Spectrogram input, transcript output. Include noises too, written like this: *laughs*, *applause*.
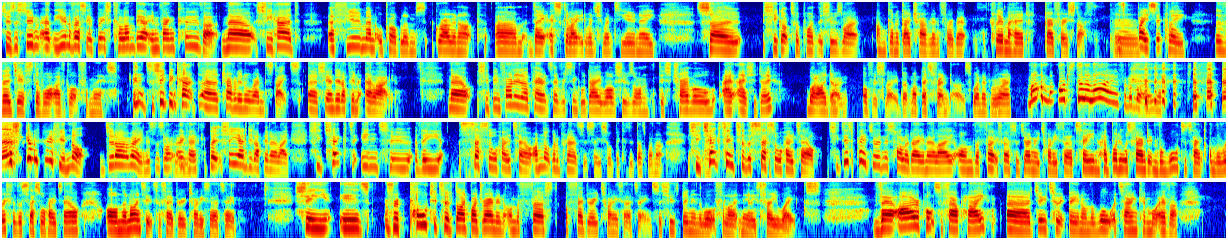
She was a student at the University of British Columbia in Vancouver. Now she had a few mental problems growing up. Um, they escalated when she went to uni. So she got to a point that she was like, I'm going to go traveling for a bit, clear my head, go through stuff. It's Mm. basically the gist of what I've got from this. *clears throat* so she'd been ca- uh, traveling all around the States. Uh, she ended up in LA. Now, she'd been phoning her parents every single day while she was on this travel, as you do. Well, I don't, obviously, but my best friend does whenever mm. we're, Mum, I'm still alive. And I'm like, oh, "Yeah." What's she going to do if you're not? Do you know what I mean? It's just like, Mm. okay. But she ended up in LA. She checked into the Cecil Hotel. I'm not going to pronounce it Cecil because it does my nut. She checked into the Cecil Hotel. She disappeared during this holiday in LA on the 31st of January 2013. Her body was found in the water tank on the roof of the Cecil Hotel on the 19th of February 2013. She is reported to have died by drowning on the 1st of February 2013. So she's been in the water for like nearly three weeks. There are reports of foul play uh, due to it being on the water tank and whatever.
